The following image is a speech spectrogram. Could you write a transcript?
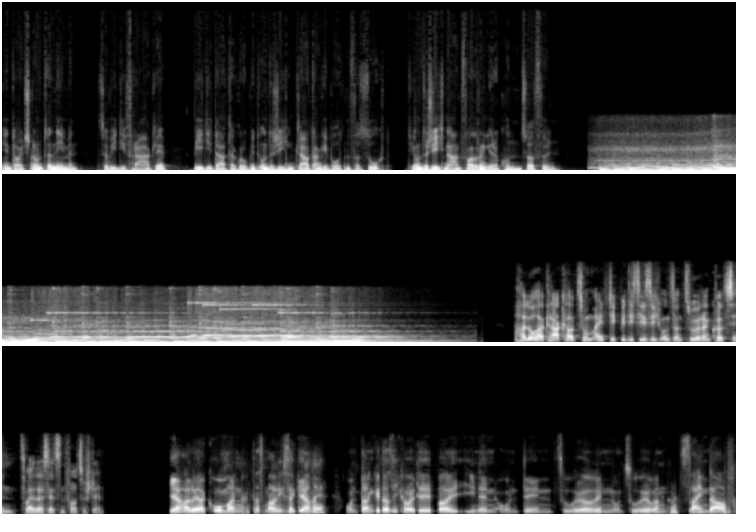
in deutschen Unternehmen sowie die Frage, wie die Data Group mit unterschiedlichen Cloud-Angeboten versucht, die unterschiedlichen Anforderungen ihrer Kunden zu erfüllen. Hallo, Herr Krakau. Zum Einstieg bitte ich Sie, sich unseren Zuhörern kurz in zwei, drei Sätzen vorzustellen. Ja, hallo, Herr Krohmann. Das mache ich sehr gerne. Und danke, dass ich heute bei Ihnen und den Zuhörerinnen und Zuhörern sein darf.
